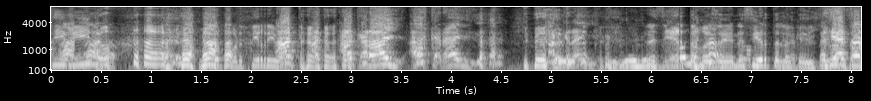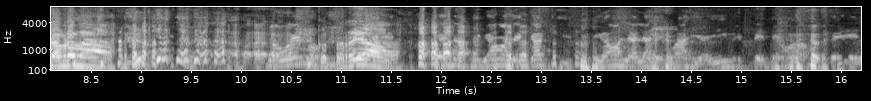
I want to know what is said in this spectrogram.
Sí vino. vino por ti, Riva. Ah, ah, ah, caray! ¡Ah, caray! ¡Ah, caray! No es cierto, José, no es cierto lo que dijiste. No es cierto, era broma. No, bueno. ¡Cotorrea! Bueno, digámosle Kaki, digámosle a las demás y ahí tenemos a José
